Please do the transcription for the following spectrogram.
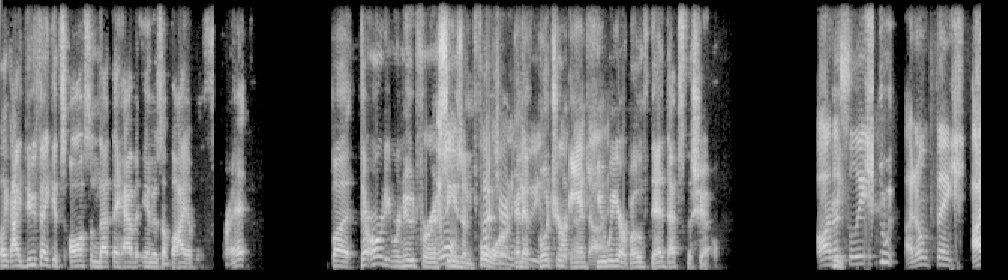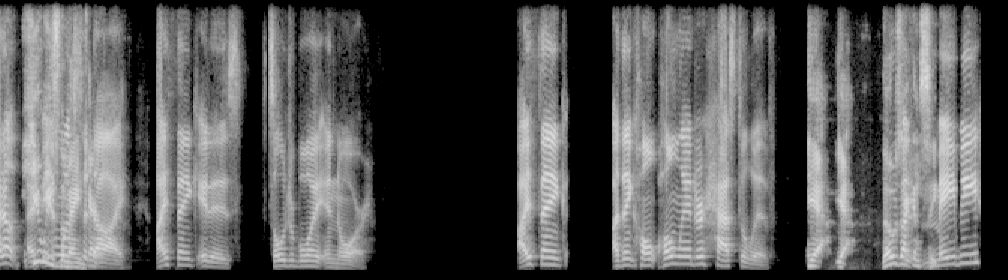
Like I do think it's awesome that they have it in as a viable threat. But they're already renewed for a season Butcher 4 and and if Butcher and. Hughie are both dead, that's the show. Honestly, Hughie, I don't think I don't. Hughie's the main to character. die. I think it is Soldier Boy and Noir. I think, I think Home, Homelander has to live. yeah, yeah. Those I can see. Maybe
